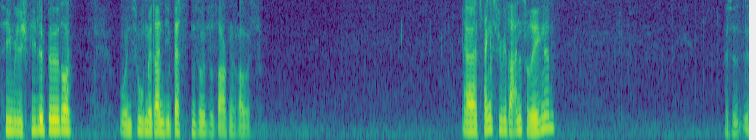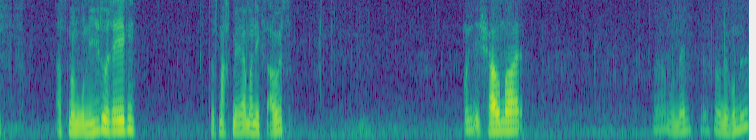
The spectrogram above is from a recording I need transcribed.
ziemlich viele Bilder und suche mir dann die besten sozusagen raus. Ja, jetzt fängt es schon wieder an zu regnen. Also es ist erstmal nur Nieselregen. Das macht mir ja immer nichts aus. Und ich schaue mal. Ja, Moment, da ist noch eine Hummel.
